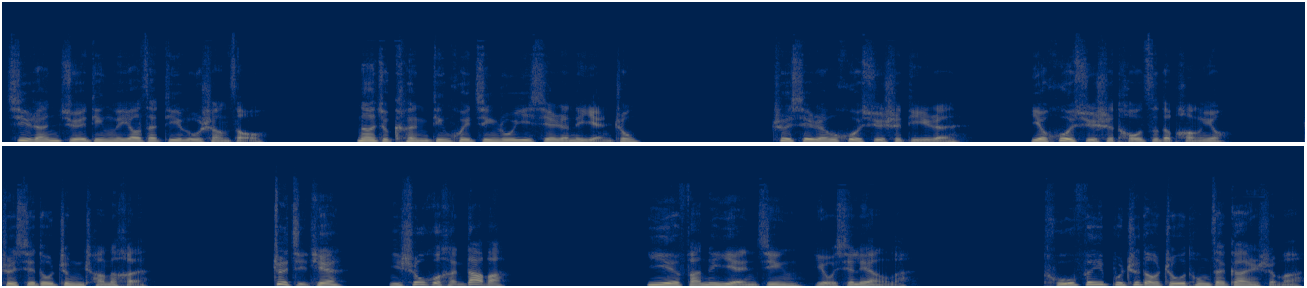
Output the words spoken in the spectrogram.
既然决定了要在地路上走，那就肯定会进入一些人的眼中。这些人或许是敌人。”也或许是投资的朋友，这些都正常的很。这几天你收获很大吧？叶凡的眼睛有些亮了。屠飞不知道周通在干什么，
